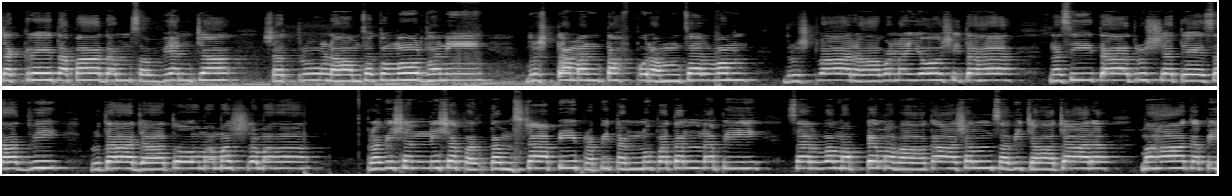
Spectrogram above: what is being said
चक्रे तपादं सव्यञ्च शत्रूणां सतुमूर्धनि। दृष्टमन्तः पुरं सर्वं दृष्ट्वा रावणयोषितः। न सीता दृश्यते साध्वी वृता जातो मम श्रमः। ప్రవిశన్నిషపర్తం చాపి ప్రపితన్నుపతన్నపి సర్వమప్యమవాకాశం సవిచాచార మహాకపి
